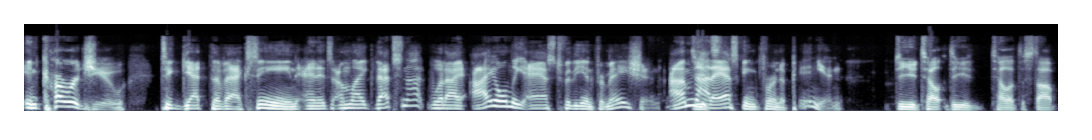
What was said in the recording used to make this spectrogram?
encourage you to get the vaccine and it's i'm like that's not what i i only asked for the information i'm Do not t- asking for an opinion Do you tell do you tell it to stop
